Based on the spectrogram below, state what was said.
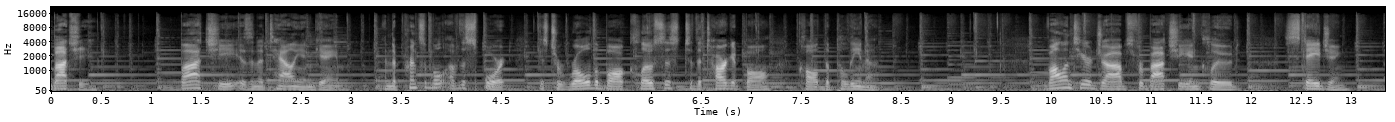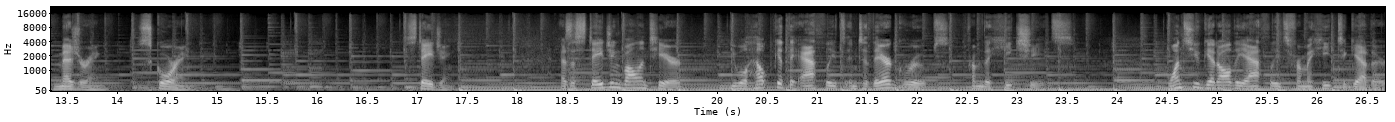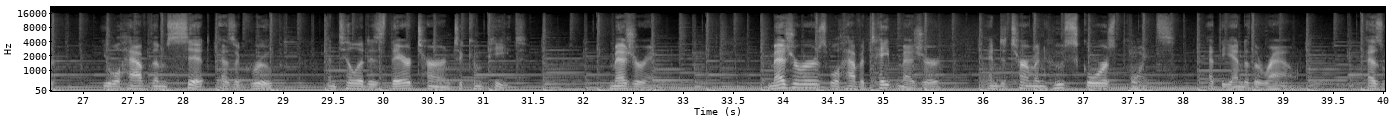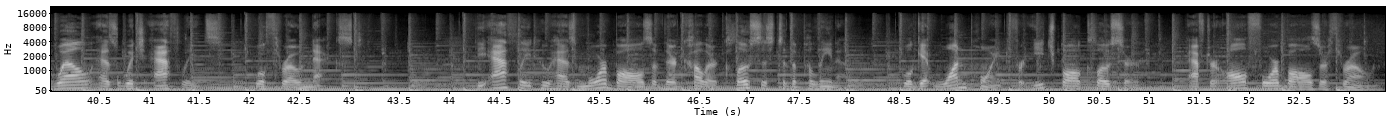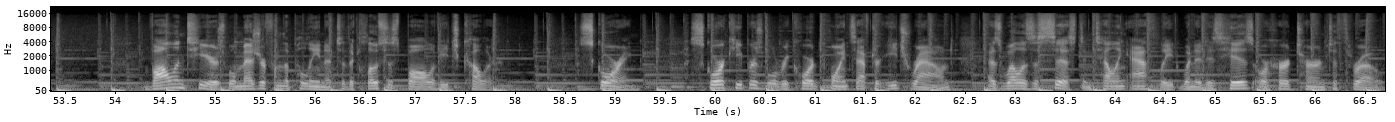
Bocce. Bocce is an Italian game, and the principle of the sport is to roll the ball closest to the target ball, called the pallina. Volunteer jobs for bocce include staging, measuring, scoring. Staging. As a staging volunteer, you will help get the athletes into their groups from the heat sheets. Once you get all the athletes from a heat together, you will have them sit as a group until it is their turn to compete. Measuring. Measurers will have a tape measure and determine who scores points at the end of the round, as well as which athletes will throw next. The athlete who has more balls of their color closest to the pallina will get one point for each ball closer after all four balls are thrown. Volunteers will measure from the pallina to the closest ball of each color. Scoring. Scorekeepers will record points after each round, as well as assist in telling athlete when it is his or her turn to throw.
